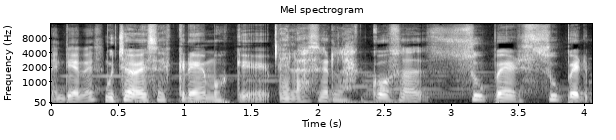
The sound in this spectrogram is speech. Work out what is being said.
¿Me entiendes? Muchas veces creemos que el hacer las cosas súper, súper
